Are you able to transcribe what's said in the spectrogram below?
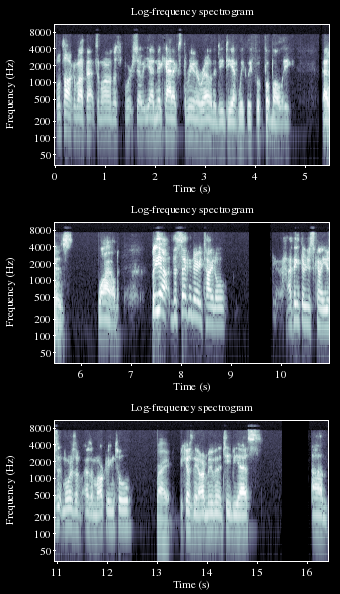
we'll talk about that tomorrow on the sports show. But yeah, Nick Haddix three in a row in the DTF Weekly Fo- Football League. That is Yeah. wild. But yeah, the secondary title, I think they're just kind of using it more as a as a marketing tool Right. because they are moving to TBS. Um,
